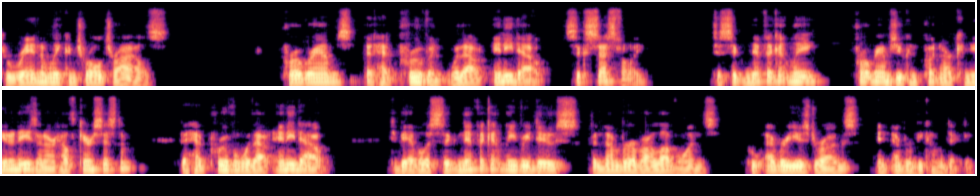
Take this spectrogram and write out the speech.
through randomly controlled trials programs that had proven without any doubt successfully to significantly programs you can put in our communities and our healthcare system that had proven without any doubt to be able to significantly reduce the number of our loved ones who ever use drugs and ever become addicted.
